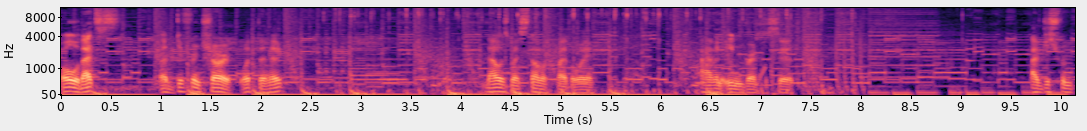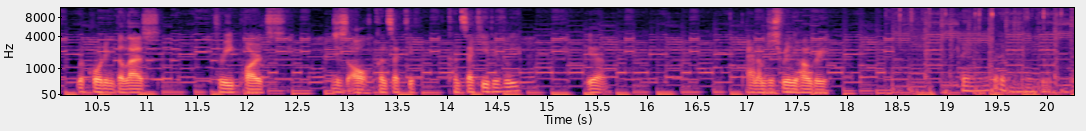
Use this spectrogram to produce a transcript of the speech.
Oh, that's a different chart. What the heck? That was my stomach, by the way. I haven't eaten breakfast yet. I've just been recording the last three parts, just all consecutive, consecutively. Yeah. And I'm just really hungry.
